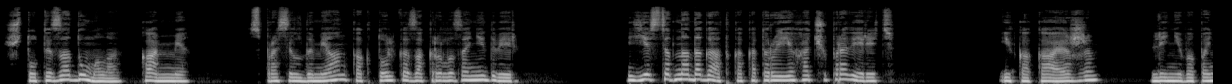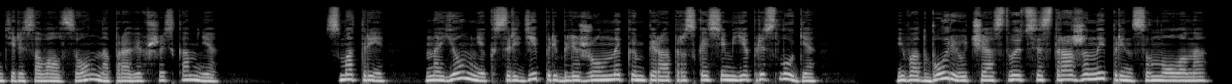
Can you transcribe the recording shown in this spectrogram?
«Что ты задумала, Камми?» — спросил Дамиан, как только закрыла за ней дверь. «Есть одна догадка, которую я хочу проверить». «И какая же?» — лениво поинтересовался он, направившись ко мне. «Смотри, наемник среди приближенной к императорской семье прислуги, и в отборе участвует сестра жены принца Нолана.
